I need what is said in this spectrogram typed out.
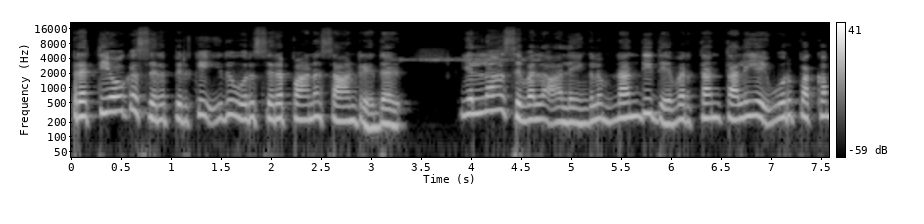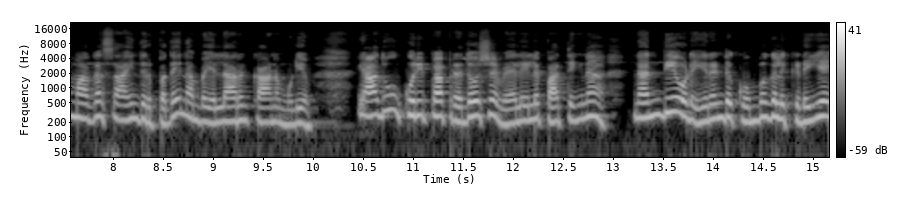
பிரத்யோக சிறப்பிற்கு இது ஒரு சிறப்பான சான்றிதழ். எல்லா சிவல் ஆலயங்களும் நந்தி தேவர் தன் தலையை ஒரு பக்கமாக சாய்ந்திருப்பதை நம்ம எல்லாரும் காண முடியும். அதுவும் குறிப்பாக பிரதோஷ வேலையில் பார்த்தீங்கன்னா நந்தியோட இரண்டு கொம்புகளுக்கிடையே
